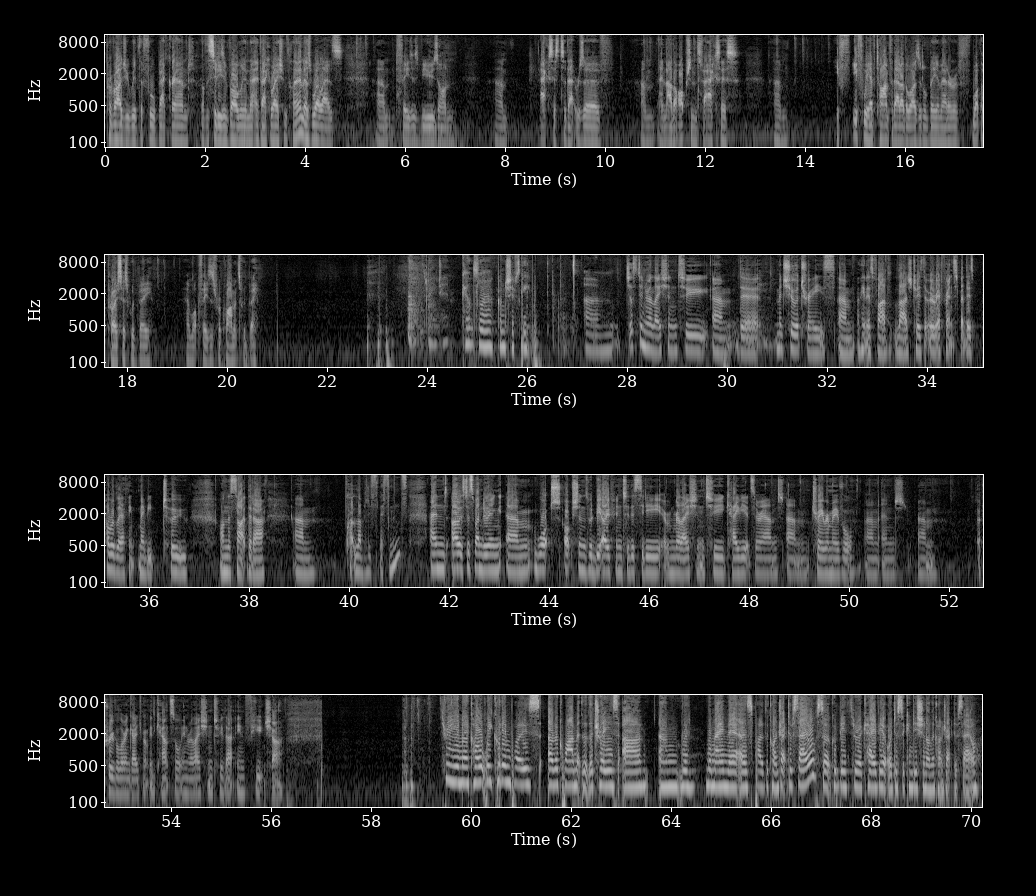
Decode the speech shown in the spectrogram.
provide you with the full background of the city's involvement in that evacuation plan, as well as um, FESA's views on um, access to that reserve um, and other options for access. If, if we have time for that, otherwise it'll be a matter of what the process would be and what FESA's requirements would be. Councillor Gontaszewski. Um, just in relation to um, the mature trees, um, I think there's five large trees that were referenced, but there's probably, I think, maybe two on the site that are um, quite lovely specimens. And I was just wondering um, what options would be open to the city in relation to caveats around um, tree removal um, and um, approval or engagement with council in relation to that in future. Through you, Cole, we could impose a requirement that the trees are, um, re- remain there as part of the contract of sale, so it could be through a caveat or just a condition on the contract of sale.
